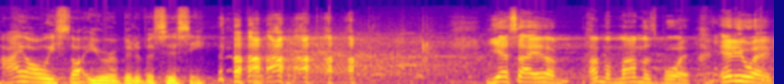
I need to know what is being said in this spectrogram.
I always thought you were a bit of a sissy. yes, I am. I'm a mama's boy. Anyway,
